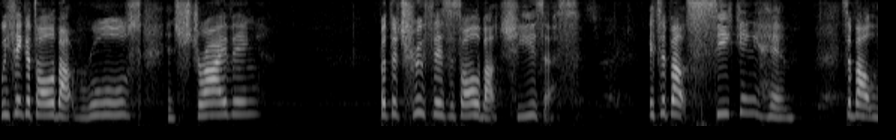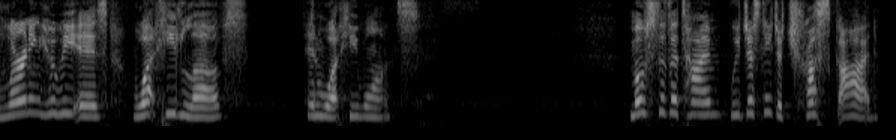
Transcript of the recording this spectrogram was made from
We think it's all about rules and striving. But the truth is, it's all about Jesus. It's about seeking Him it's about learning who He is, what He loves, and what He wants. Most of the time, we just need to trust God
